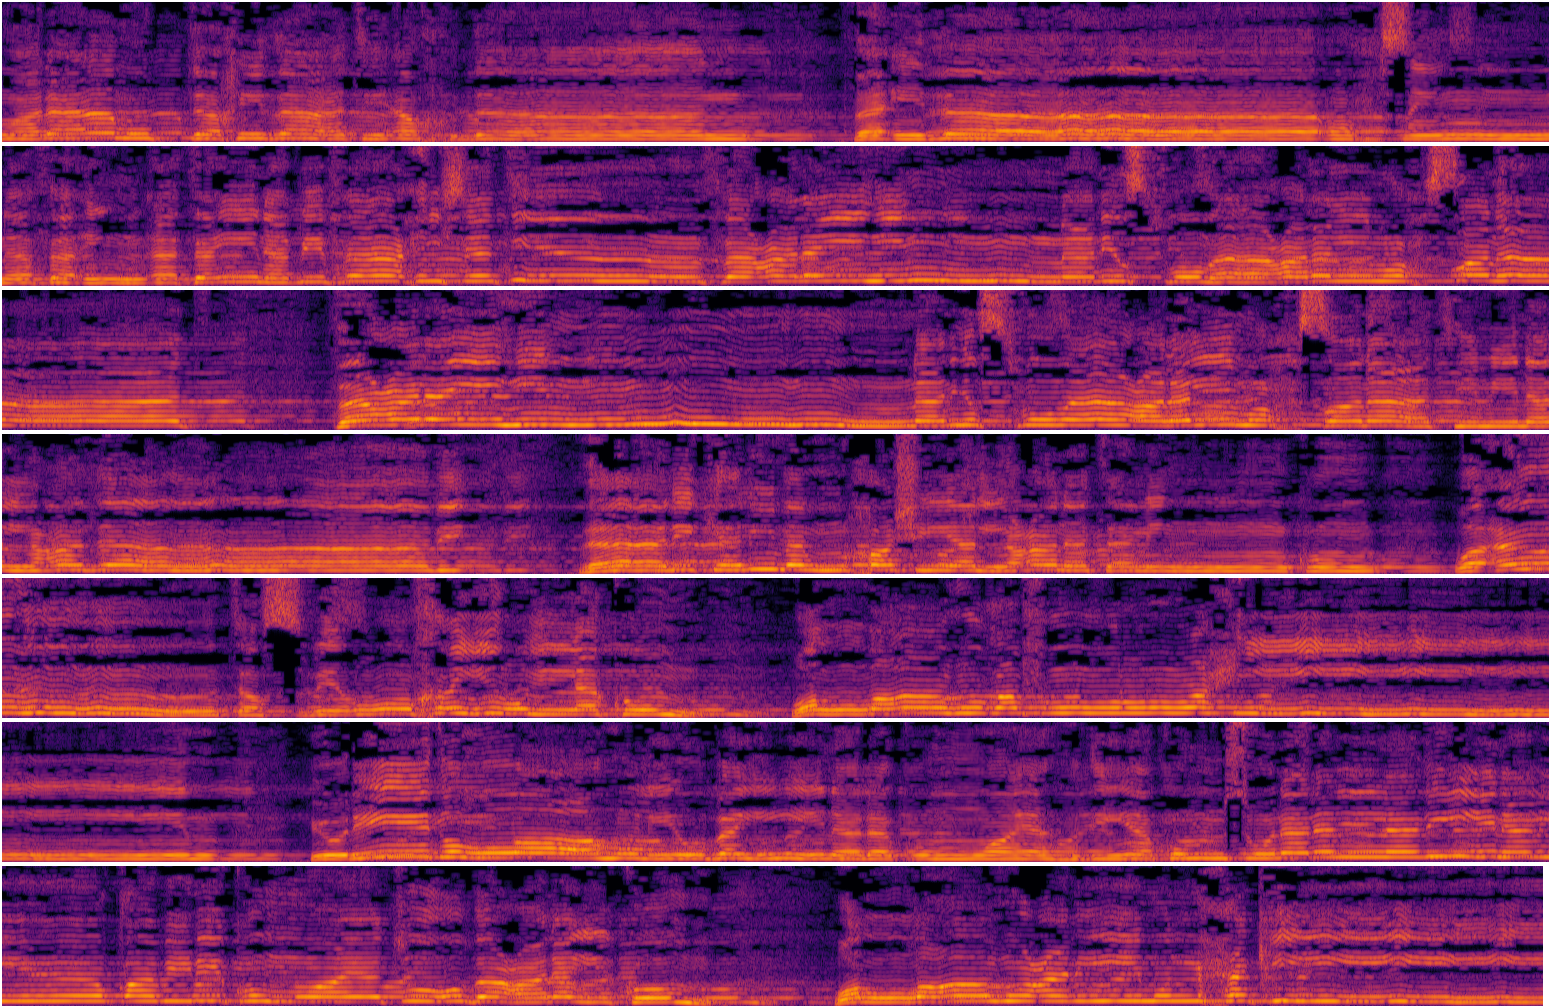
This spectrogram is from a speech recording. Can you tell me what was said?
ولا متخذات أخدان. فإذا أحصن فإن أتين بفاحشة فعليهن نصف ما على المحصنات فعليهن نصف ما على المحصنات من العذاب ذلك لمن خشي العنة منكم وأن تصبروا خير لكم والله غفور رحيم. يريد الله ليبين لكم ويهديكم سنن الذين من قبلكم ويتوب عليكم. والله عليم حكيم.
